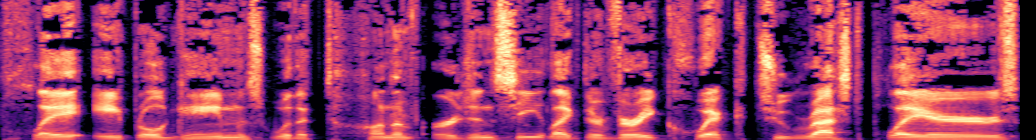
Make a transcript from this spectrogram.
play April games with a ton of urgency. Like they're very quick to rest players.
